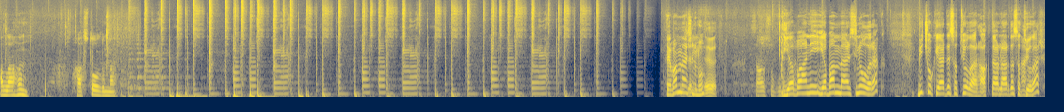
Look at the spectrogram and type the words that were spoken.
Allah'ım hasta oldum ben. Yaban mersini bu. Evet. Sağ olsun. Yabani yaban mersini olarak birçok yerde satıyorlar. Aktarlarda satıyorlar.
